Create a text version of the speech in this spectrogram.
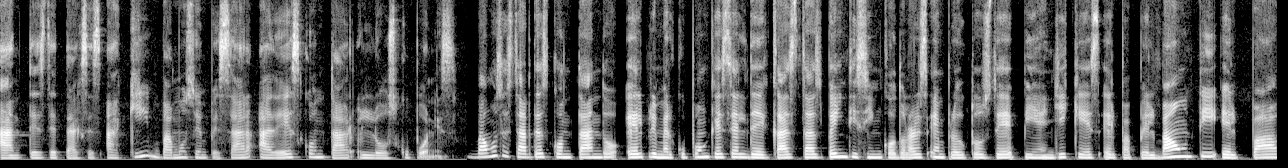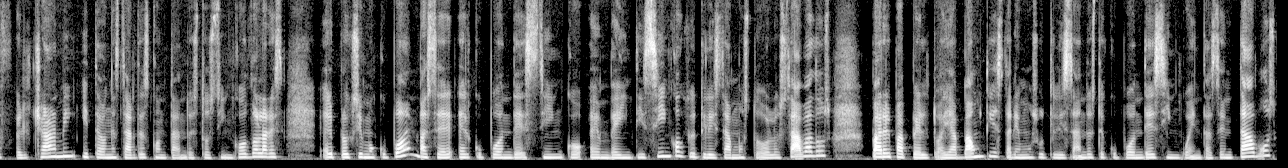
antes de taxes. Aquí vamos a empezar a descontar los cupones. Vamos a estar descontando el primer cupón que es el de gastas 25 dólares en productos de P&G que es el papel Bounty, el Puff, el Charming y te van a estar descontando estos 5 dólares. El próximo cupón va a ser el cupón de 5 en 25 que utilizamos todos los sábados. Para el papel toalla Bounty estaremos utilizando este cupón de 50 centavos.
